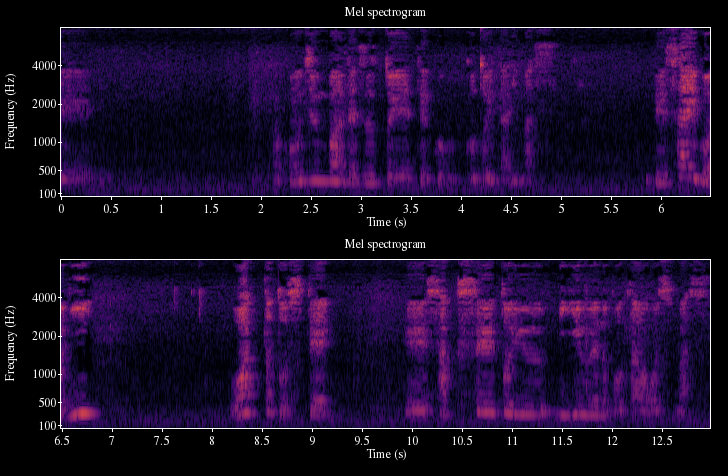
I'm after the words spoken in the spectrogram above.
えーまあこの順番でずっと入れていくことになります。で最後に終わったとして、えー作成という右上のボタンを押します。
